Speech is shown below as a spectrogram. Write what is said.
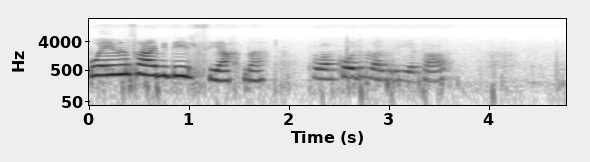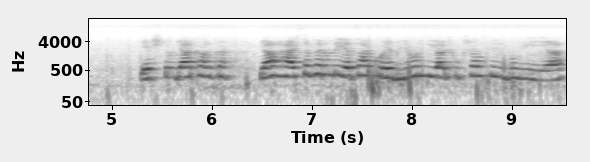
Bu evin sahibi değil siyahlı. Tamam koydum ben gri yatağı. Geçtim gel kanka. Ya her seferinde yatağa koyabiliyoruz ya çok şanslıyız bugün ya.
